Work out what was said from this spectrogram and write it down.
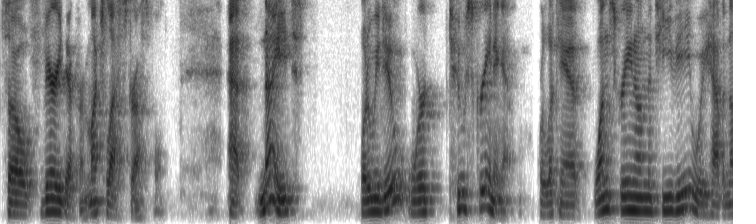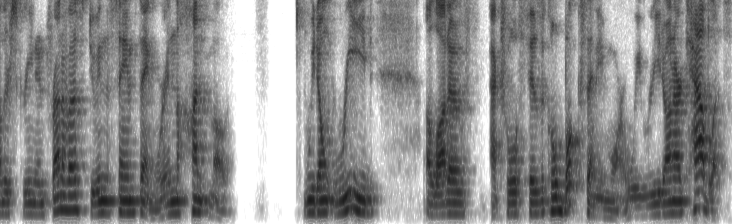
So, very different, much less stressful. At night, what do we do? We're two screening it. We're looking at one screen on the TV. We have another screen in front of us doing the same thing. We're in the hunt mode. We don't read a lot of actual physical books anymore. We read on our tablets.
